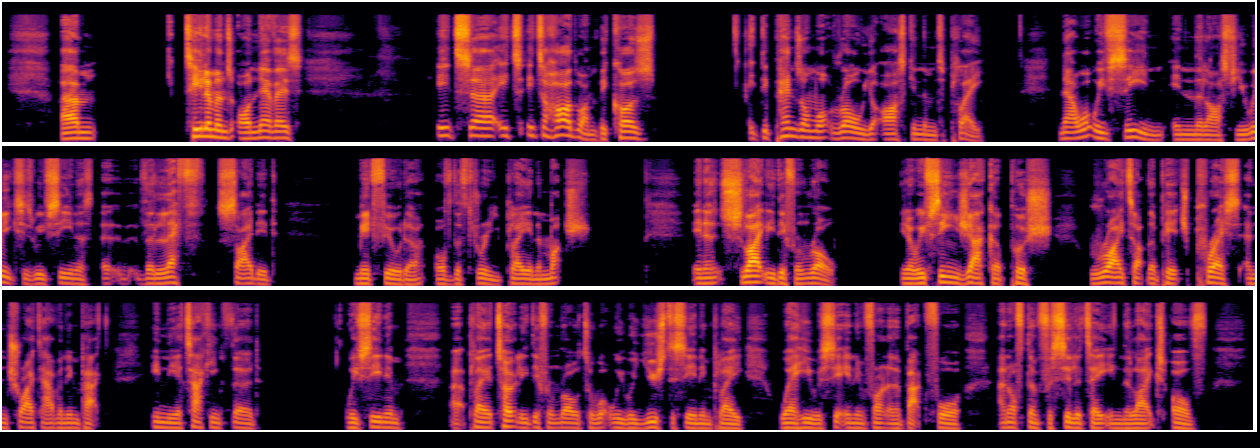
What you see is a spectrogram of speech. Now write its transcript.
Um, Tielemans or Neves. It's uh, it's it's a hard one because it depends on what role you're asking them to play. Now, what we've seen in the last few weeks is we've seen a, a, the left-sided midfielder of the three play in a much in a slightly different role. You know, we've seen Xhaka push right up the pitch, press, and try to have an impact in the attacking third. We've seen him uh, play a totally different role to what we were used to seeing him play, where he was sitting in front of the back four and often facilitating the likes of,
